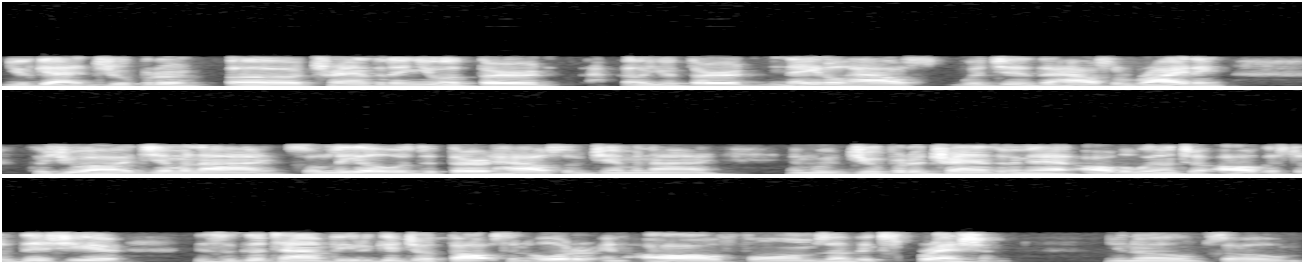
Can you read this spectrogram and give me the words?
You got Jupiter uh, transiting your third uh, your third natal house, which is the house of writing, because you are a Gemini. So Leo is the third house of Gemini, and with Jupiter transiting that all the way until August of this year, this is a good time for you to get your thoughts in order in all forms of expression. You know, so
